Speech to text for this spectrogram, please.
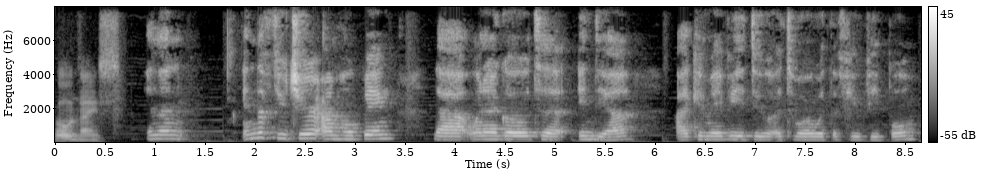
Oh, nice. And then in the future, I'm hoping that when I go to India, I can maybe do a tour with a few people.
